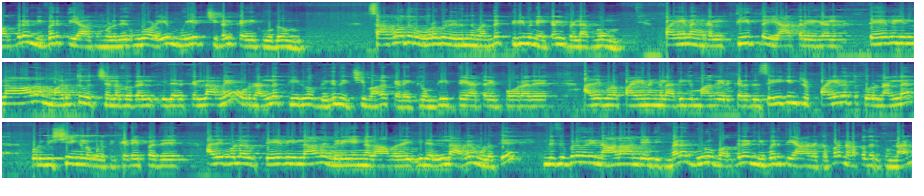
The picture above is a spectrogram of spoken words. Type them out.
வக்ர நிவர்த்தி ஆகும் பொழுது உங்களுடைய முயற்சிகள் கைகூடும். சகோதர உறவில் இருந்து வந்த பிரிவினைகள் விலகும். பயணங்கள் தீர்த்த யாத்திரைகள் தேவையில்லாத மருத்துவ செலவுகள் இதற்கு எல்லாமே ஒரு நல்ல தீர்வு அப்படிங்கிறது நிச்சயமாக கிடைக்கும். தீர்த்த யாத்திரை போறது அதே போல பயணங்கள் அதிகமாக இருக்கிறது செய்கின்ற பயணத்துக்கு ஒரு நல்ல ஒரு விஷயங்கள் உங்களுக்கு கிடைப்பது அதே போல தேவையில்லாத விரயங்கள் ஆவது இது எல்லாமே உங்களுக்கு இந்த பிப்ரவரி நாலாம் தேதிக்கு மேல குரு வக்ர நிவர்த்தி ஆனதுக்கு அப்புறம் நடப்பதற்குண்டான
